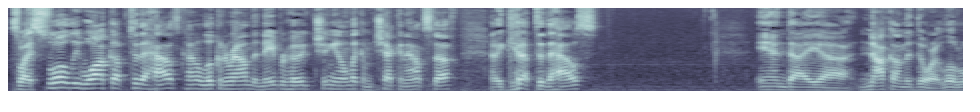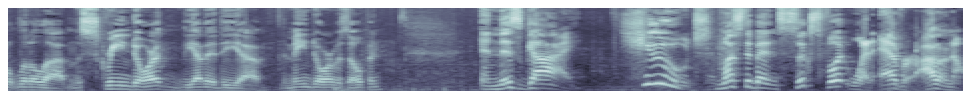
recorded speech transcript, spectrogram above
So I slowly walk up to the house, kind of looking around the neighborhood, you know, like I'm checking out stuff. And I get up to the house, and I uh, knock on the door, a little little uh, screen door. The other the uh, the main door was open and this guy, huge, must have been six foot, whatever. I don't know,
